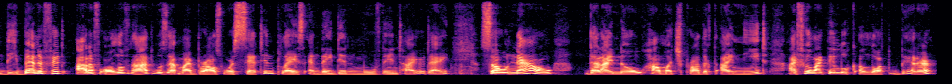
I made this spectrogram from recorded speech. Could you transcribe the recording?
The benefit out of all of that was that my brows were set in place and they didn't move the entire day. So now that I know how much product I need, I feel like they look a lot better.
